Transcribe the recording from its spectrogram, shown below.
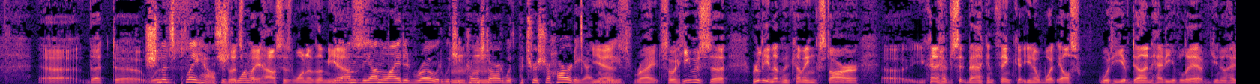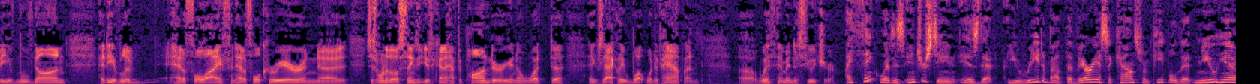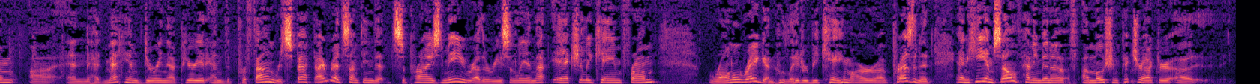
Uh, that uh, Schlitz Playhouse Schlitz is one Playhouse of, is one of them. Yes, the, un, the Unlighted Road, which mm-hmm. he co-starred with Patricia Hardy, I yes, believe. right. So he was uh, really an up and coming star. Uh, you kind of have to sit back and think, uh, you know, what else would he have done had he have lived? You know, had he have moved on, had he have lived, had a full life and had a full career, and uh, it's just one of those things that you just kind of have to ponder. You know, what uh, exactly what would have happened. Uh, with him in his future. I think what is interesting is that you read about the various accounts from people that knew him uh, and had met him during that period and the profound respect. I read something that surprised me rather recently, and that actually came from Ronald Reagan, who later became our uh, president. And he himself, having been a, a motion picture actor, uh,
